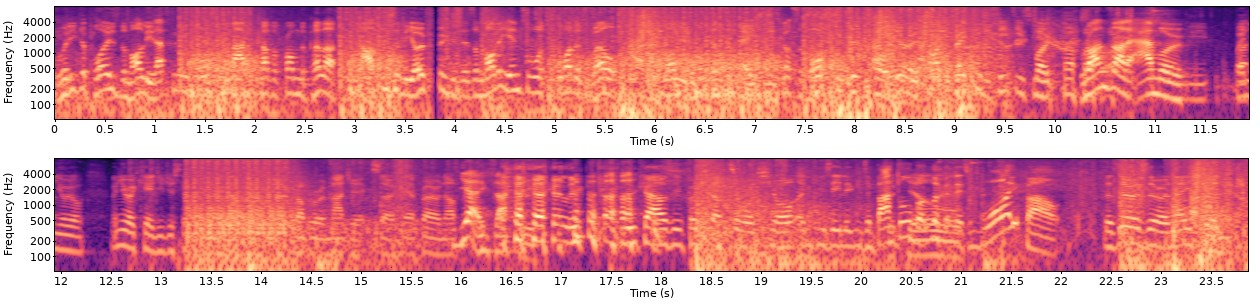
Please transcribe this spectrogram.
Woody deploys the molly. That's going to be forcing him out of cover from the pillar. Out into the open because there's a molly in towards squad as well. That molly will dissipate. He's got support from 12 Zero. Charges straight through the CT smoke. Runs out of ammo. When you're when you're a kid, you just think oh, you know, rubber and magic. So yeah, fair enough. Yeah, exactly. Luke, Luke Housie pushed up towards short, NQZ leading to battle. But look at this wipeout. The 0-0 Nation.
